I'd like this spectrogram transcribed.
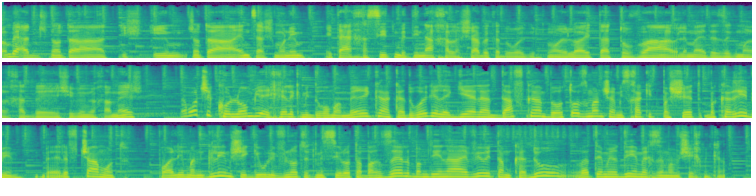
קולומביה עד שנות ה-90, שנות האמצע ה-80, הייתה יחסית מדינה חלשה בכדורגל. כלומר, היא לא הייתה טובה, למעט איזה גמר אחד ב-75. למרות שקולומביה היא חלק מדרום אמריקה, הכדורגל הגיע אליה דווקא באותו זמן שהמשחק התפשט בקריבים, ב-1900. פועלים אנגלים שהגיעו לבנות את מסילות הברזל במדינה הביאו איתם כדור, ואתם יודעים איך זה ממשיך מכאן.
